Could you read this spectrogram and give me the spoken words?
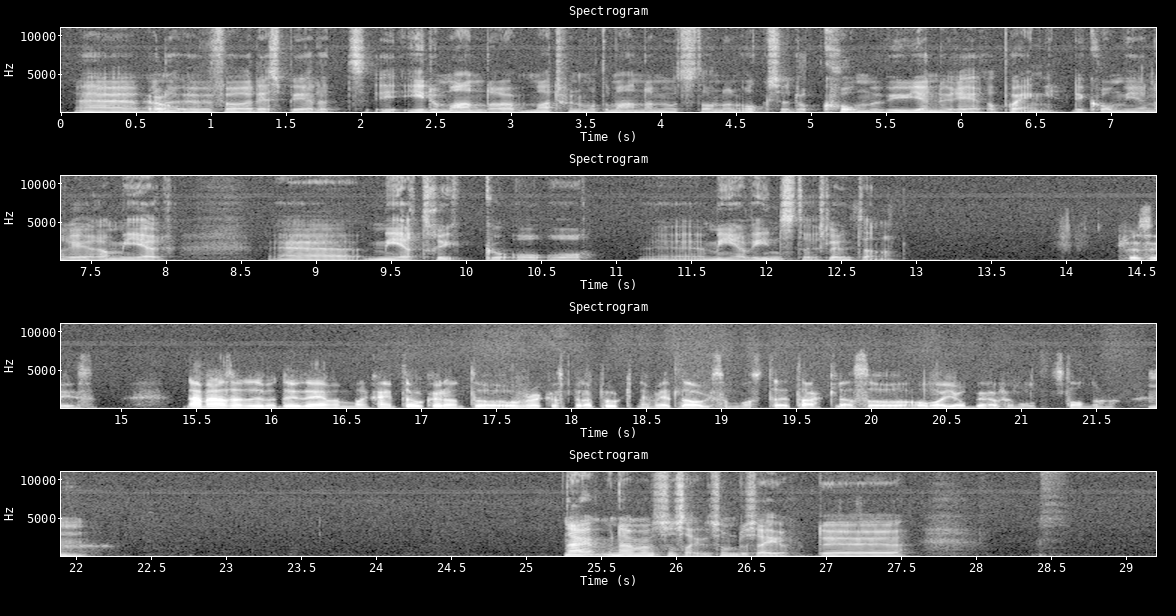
Eh, men ja. överföra det spelet i, i de andra matcherna mot de andra motståndarna också, då kommer vi ju generera poäng. Det kommer generera mer, eh, mer tryck och, och, eh, mer vinster i slutändan. Precis. Nej men alltså det, det, det, man kan inte åka runt och, och försöka spela puck när vi är ett lag som måste tacklas och, och vara jobbiga för motståndarna. Mm. Nej, nej men som sagt, som du säger. Det,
